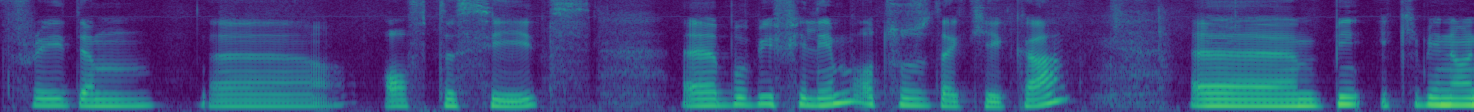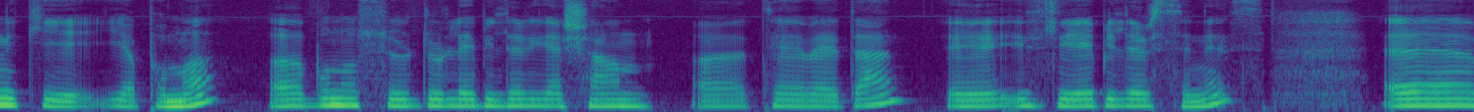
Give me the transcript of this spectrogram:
Freedom e, of the Seeds. E, bu bir film 30 dakika. E, 2012 yapımı. E, bunu Sürdürülebilir Yaşam e, TV'den e, izleyebilirsiniz. E,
